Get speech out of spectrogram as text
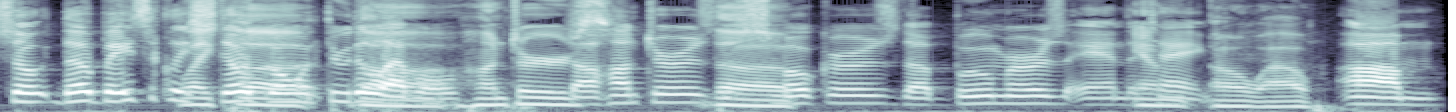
so they're basically like still the- going through the, level. Hunters, The hunters, the, the- smokers, the boomers, and the and- tank. Oh wow. Um,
